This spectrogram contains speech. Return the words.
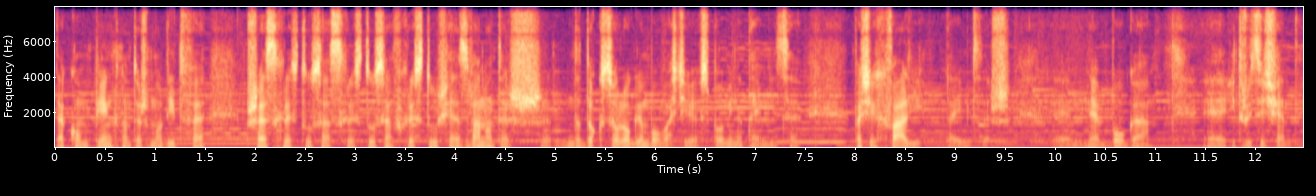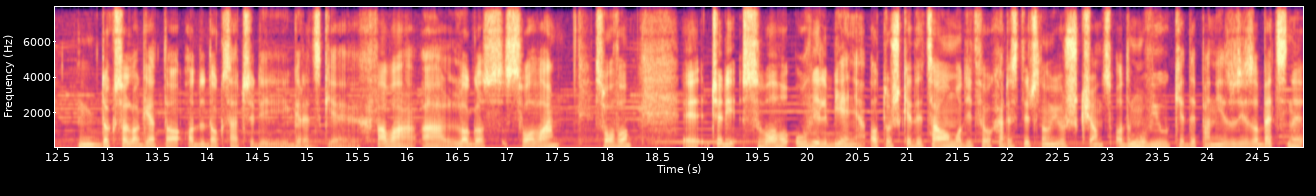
taką piękną też modlitwę przez Chrystusa z Chrystusem w Chrystusie, zwaną też doksologią, bo właściwie wspomina tajemnicę, właśnie chwali tajemnicę też e, Boga e, i Trójcy Świętej. Doksologia to od doksa, czyli greckie chwała, a logos słowa, słowo, y, czyli słowo uwielbienia. Otóż, kiedy całą modlitwę eucharystyczną już ksiądz odmówił, kiedy Pan Jezus jest obecny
